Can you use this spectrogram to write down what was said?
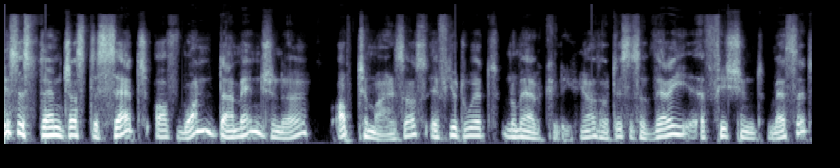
This is then just a set of one-dimensional optimizers if you do it numerically. Yeah? So this is a very efficient method.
